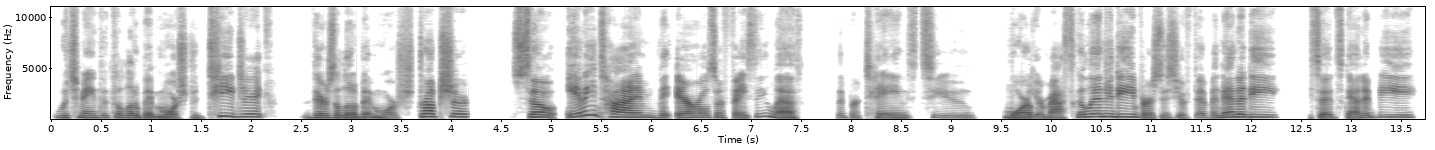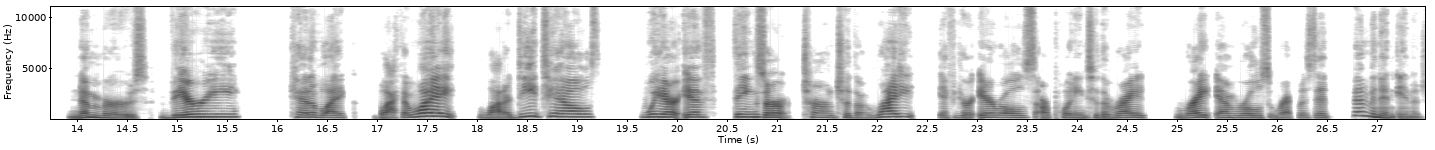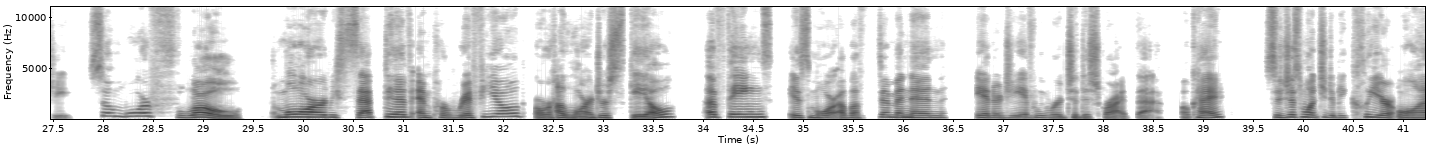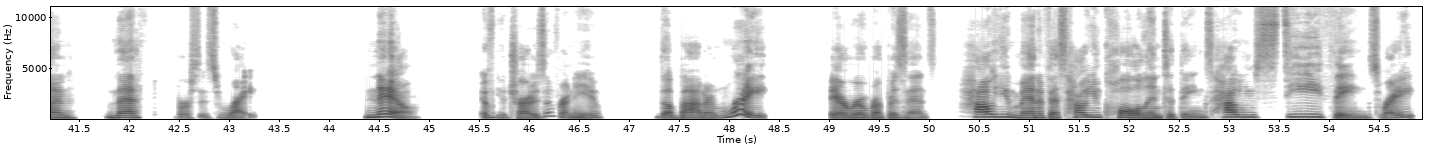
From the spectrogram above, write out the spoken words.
which means it's a little bit more strategic. There's a little bit more structure. So, anytime the arrows are facing left, that pertains to more your masculinity versus your femininity. So, it's going to be numbers, very kind of like black and white, a lot of details. Where if things are turned to the right, if your arrows are pointing to the right, right arrows represent feminine energy. So more flow, more receptive and peripheral or a larger scale of things is more of a feminine energy if we were to describe that. Okay. So just want you to be clear on left versus right. Now, if your chart is in front of you, the bottom right arrow represents how you manifest, how you call into things, how you see things, right?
